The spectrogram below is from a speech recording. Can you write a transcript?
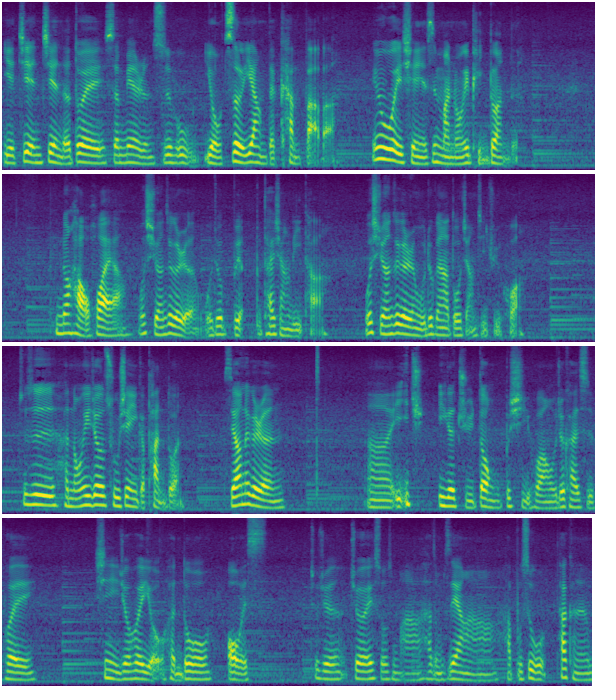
也渐渐的对身边人事物有这样的看法吧。因为我以前也是蛮容易评断的，评断好坏啊。我喜欢这个人，我就不不太想理他。我喜欢这个人，我就跟他多讲几句话，就是很容易就出现一个判断。只要那个人，呃，一举一个举动不喜欢，我就开始会心里就会有很多 OS，就觉得就会说什么啊，他怎么这样啊？他不是我，他可能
